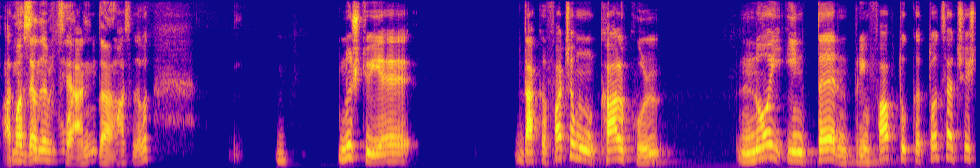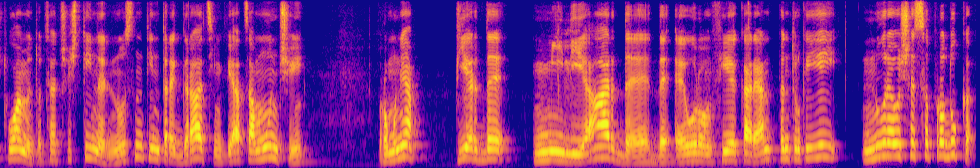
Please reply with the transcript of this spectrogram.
atât Masă de de mulți vot, ani, da. masă de vot, nu știu, e, dacă facem un calcul, noi intern, prin faptul că toți acești oameni, toți acești tineri nu sunt integrați în piața muncii, România pierde miliarde de euro în fiecare an pentru că ei nu reușesc să producă.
